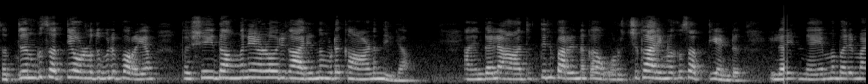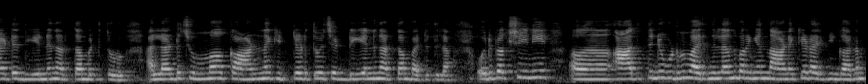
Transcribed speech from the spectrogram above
സത്യം നമുക്ക് സത്യം ഉള്ളതുപോലെ പറയാം. പക്ഷേ ഇത് അങ്ങനെയുള്ള ഒരു കാര്യം നമ്മുടെ കാണുന്നില്ല. എന്തായാലും ആദ്യത്തിന് പറയുന്ന കുറച്ച് കാര്യങ്ങളൊക്കെ സത്യമുണ്ട്. ഇല്ല നിയമപരമായിട്ട് ഡി എൻ എ നടത്താൻ പറ്റത്തുള്ളൂ. അല്ലാണ്ട് ചുമ്മാ കാണുന്ന കിറ്റ് എടുത്ത് വെച്ച് ഡി എൻ എ നടത്താൻ പറ്റത്തില്ല. ഒരു പക്ഷേ ഇനി ആദ്യത്തിന്റെ കുടുംബം വരുന്നില്ല എന്ന് പറഞ്ഞാൽ നാണക്കേടായിരിക്കും. കാരണം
